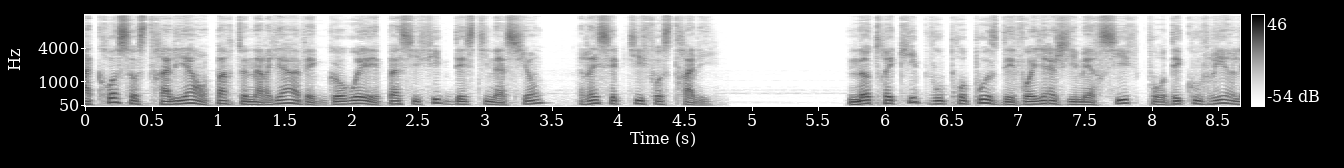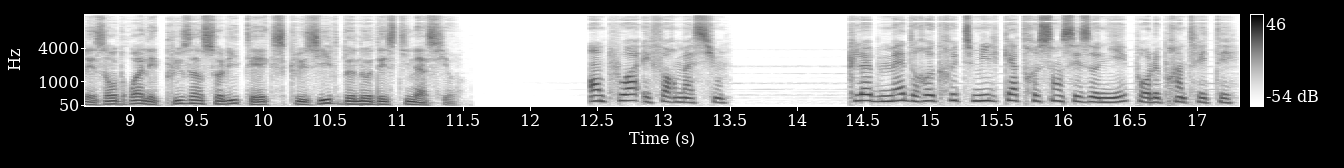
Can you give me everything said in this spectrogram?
Across Australia en partenariat avec Goway et Pacific Destination, réceptif Australie. Notre équipe vous propose des voyages immersifs pour découvrir les endroits les plus insolites et exclusifs de nos destinations. Emploi et formation. Club Med recrute 1400 saisonniers pour le printemps-été.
